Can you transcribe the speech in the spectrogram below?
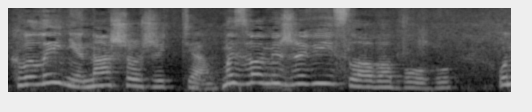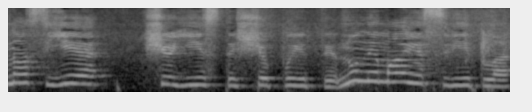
хвилині нашого життя. Ми з вами живі, слава Богу. У нас є що їсти, що пити. Ну немає світла,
